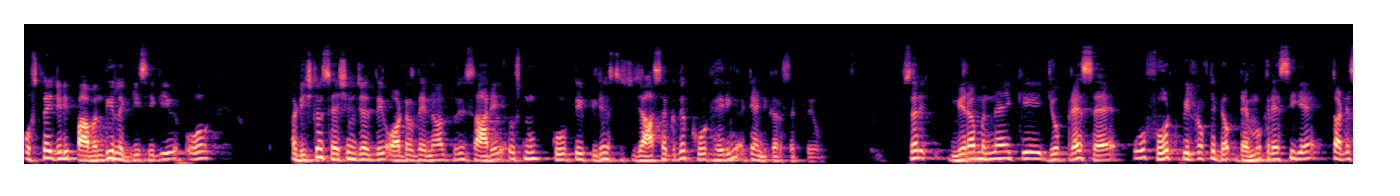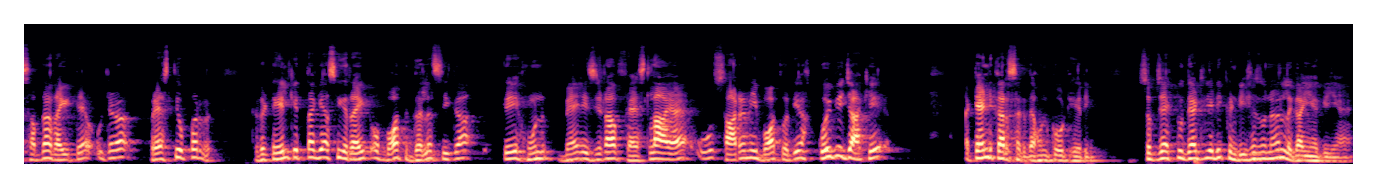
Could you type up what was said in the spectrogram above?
ਉਸ ਤੇ ਜਿਹੜੀ ਪਾਬੰਦੀ ਲੱਗੀ ਸੀਗੀ, ਉਹ ਐਡੀਸ਼ਨਲ ਸੈਸ਼ਨ ਜੱਜ ਦੇ ਆਰਡਰ ਦੇ ਨਾਲ ਤੁਸੀਂ ਸਾਰੇ ਉਸ ਨੂੰ ਕੋਰਟ ਦੇ ਪੀਰੀਅਸ ਵਿੱਚ ਜਾ ਸਕਦੇ ਹੋ ਕੋਰਟ ਹੀਅਰਿੰਗ ਅਟੈਂਡ ਕਰ ਸਕਦੇ ਹੋ। ਸਰ ਮੇਰਾ ਮੰਨਣਾ ਹੈ ਕਿ ਜੋ ਪ੍ਰੈਸ ਹੈ, ਉਹ fourth pillar of the democracy ਹੈ, ਤੁਹਾਡੇ ਸਭ ਦਾ ਰਾਈਟ ਹੈ, ਉਹ ਜਿਹੜਾ ਪ੍ਰੈਸ ਦੇ ਉੱਪਰ ਕਰਟੇਲ ਕੀਤਾ ਗਿਆ ਸੀ ਰਾਈਟ ਉਹ ਬਹੁਤ ਗਲਤ ਸੀਗਾ ਤੇ ਹੁਣ ਮੈਂ ਇਹ ਜਿਹੜਾ ਫੈਸਲਾ ਆਇਆ ਉਹ ਸਾਰਿਆਂ ਲਈ ਬਹੁਤ ਵਧੀਆ ਕੋਈ ਵੀ ਜਾ ਕੇ ਅਟੈਂਡ ਕਰ ਸਕਦਾ ਹੁਣ court hearing subject to that ਜਿਹੜੀ ਕੰਡੀਸ਼ਨਸ ਉਹਨਾਂ ਨੇ ਲਗਾਈਆਂ ਗਈਆਂ ਹੈ।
